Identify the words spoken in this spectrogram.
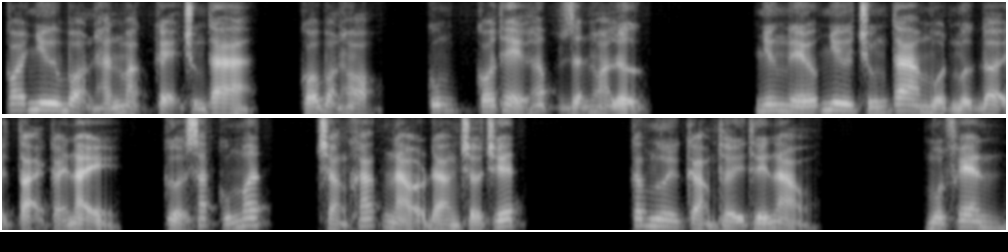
coi như bọn hắn mặc kệ chúng ta, có bọn họ, cũng có thể hấp dẫn hỏa lực. Nhưng nếu như chúng ta một mực đợi tại cái này, cửa sắt cũng mất, chẳng khác nào đang chờ chết. Các ngươi cảm thấy thế nào? Một phen,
